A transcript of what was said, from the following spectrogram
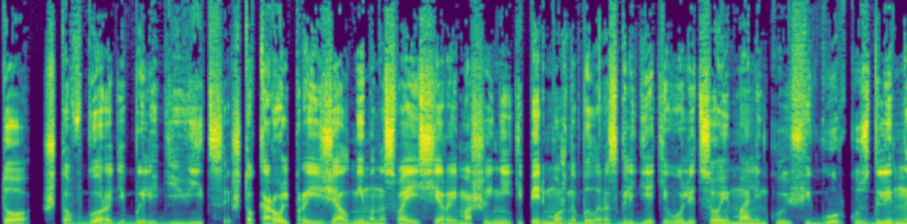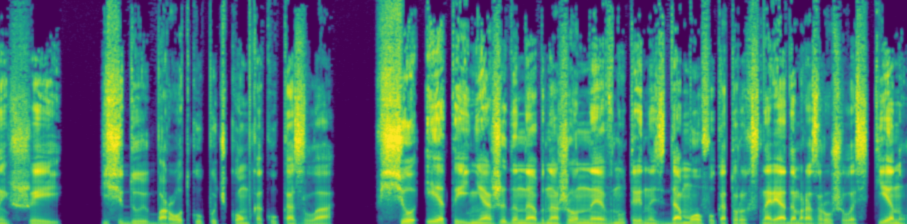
то, что в городе были девицы, что король проезжал мимо на своей серой машине, и теперь можно было разглядеть его лицо и маленькую фигурку с длинной шеей и седую бородку пучком, как у козла, все это и неожиданно обнаженная внутренность домов, у которых снарядом разрушила стену,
